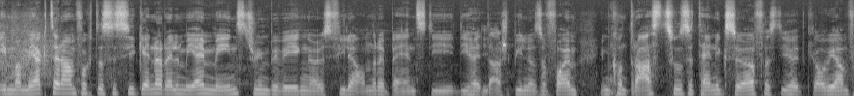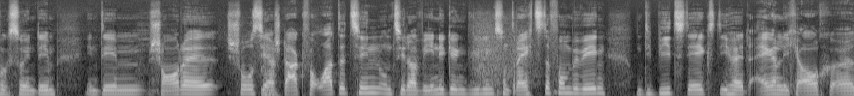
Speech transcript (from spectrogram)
eben man merkt halt einfach, dass sie sich generell mehr im Mainstream bewegen als viele andere Bands, die, die halt da spielen. Also vor allem im Kontrast zu Satanic Surfers, die halt, glaube ich, einfach so in dem, in dem Genre schon sehr stark verortet sind und sie da wenig irgendwie links und rechts davon bewegen. Und die Beatsteaks, die halt eigentlich auch äh,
